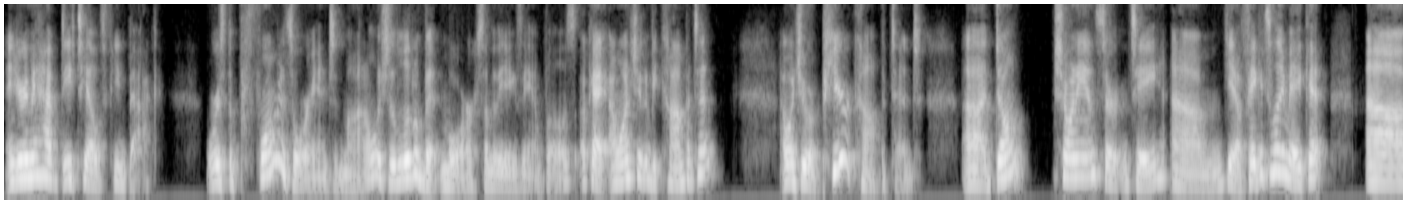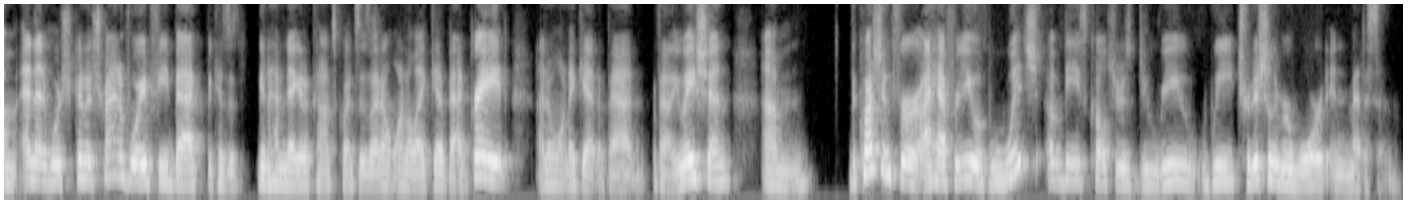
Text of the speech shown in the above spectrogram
and you're going to have detailed feedback. Whereas the performance oriented model, which is a little bit more some of the examples, okay, I want you to be competent I want you to appear competent. Uh, don't show any uncertainty. Um, you know, fake it till you make it. Um, and then we're going to try and avoid feedback because it's going to have negative consequences. I don't want to like get a bad grade. I don't want to get a bad evaluation. Um, the question for I have for you of which of these cultures do we we traditionally reward in medicine?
